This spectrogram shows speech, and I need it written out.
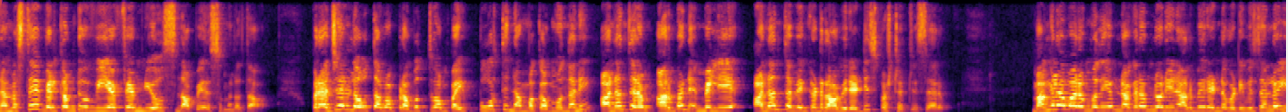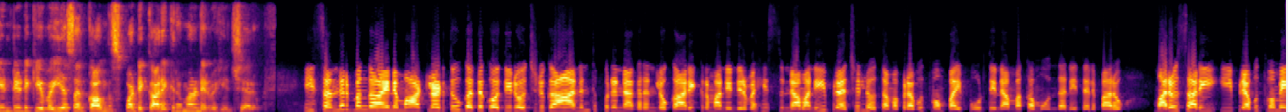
నమస్తే వెల్కమ్ టు విఎఫ్ఎం న్యూస్ నా పేరు సుమలత. ప్రజల్లో తమ ప్రభుత్వంపై పూర్తి నమ్మకం ఉందని అనంతరం అర్బన్ ఎమ్మెల్యే అనంత వెంకటరామిరెడ్డి స్పష్టం చేశారు. మంగళవారం ఉదయం నగరంలోని నలభై రెండవ డివిజన్లో ఇంటింటికి వైఎస్ఆర్ కాంగ్రెస్ పార్టీ కార్యక్రమాన్ని నిర్వహించారు. ఈ సందర్భంగా ఆయన మాట్లాడుతూ గత కొద్ది రోజులుగా అనంతపురం నగరంలో కార్యక్రమాన్ని నిర్వహిస్తున్నామని ప్రజల్లో తమ ప్రభుత్వంపై పూర్తి నమ్మకం ఉందని తెలిపారు. మరోసారి ఈ ప్రభుత్వమే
